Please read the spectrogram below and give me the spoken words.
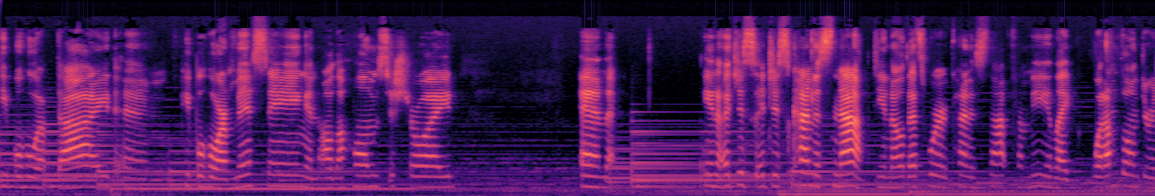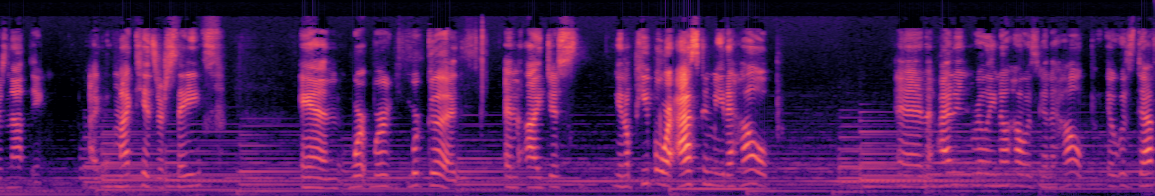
people who have died and people who are missing and all the homes destroyed and you know it just it just kind of snapped you know that's where it kind of snapped for me like what i'm going through is nothing I, my kids are safe and we're, we're we're good and i just you know people were asking me to help and I didn't really know how I was going to help. It was def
